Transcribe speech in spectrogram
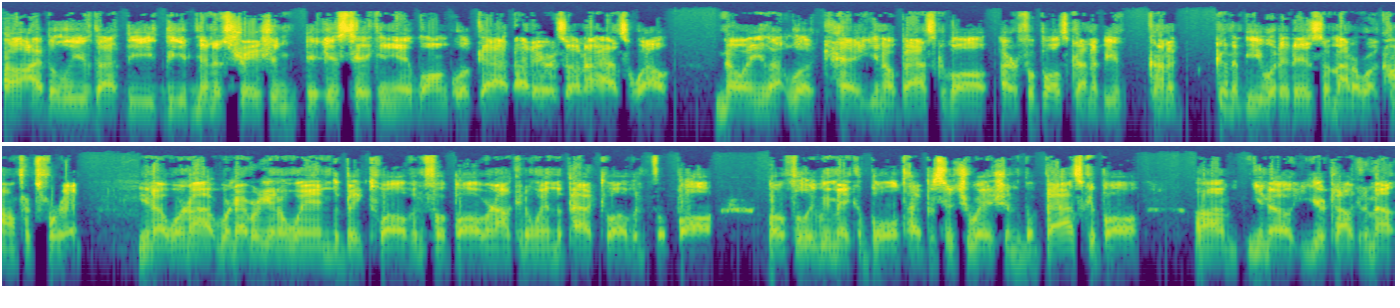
uh, I believe that the the administration is taking a long look at at Arizona as well, knowing that look, hey, you know, basketball or football is kind of be kind of going to be what it is no matter what conference we're in. You know, we're not we're never going to win the Big 12 in football. We're not going to win the Pac 12 in football. Hopefully, we make a bowl type of situation. But basketball, um, you know, you're talking about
